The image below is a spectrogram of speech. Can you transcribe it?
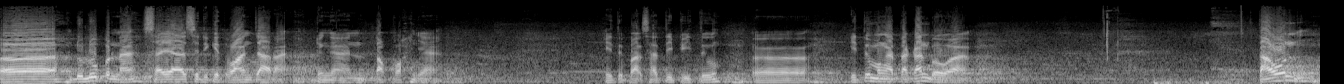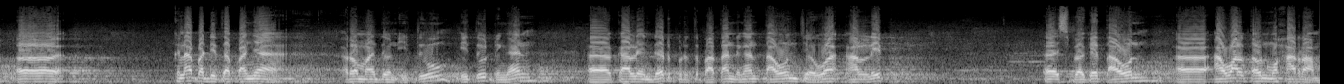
uh, dulu pernah saya sedikit wawancara dengan tokohnya. Itu Pak Satib itu uh, itu mengatakan bahwa tahun uh, kenapa ditapannya Ramadan itu itu dengan uh, kalender bertepatan dengan tahun Jawa Alif uh, sebagai tahun uh, awal tahun Muharram.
